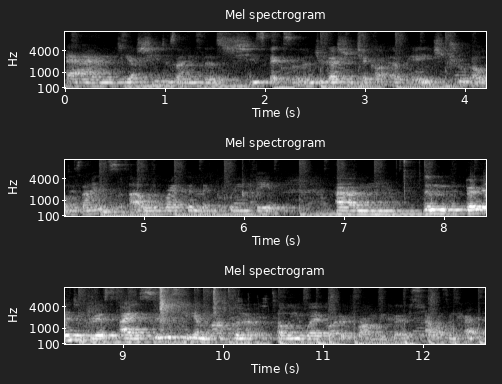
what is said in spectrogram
And yeah, she designed this. She's excellent. You guys should check out her page, True Bell Designs. I will write the link for you there. Um, the burgundy dress, I seriously am not gonna tell you where I got it from because I wasn't happy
